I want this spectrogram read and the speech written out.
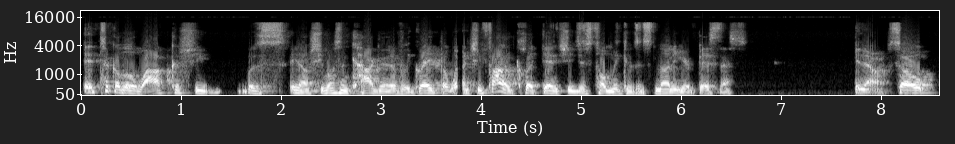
it took a little while because she was, you know, she wasn't cognitively great. But when she finally clicked in, she just told me because it's none of your business you know so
